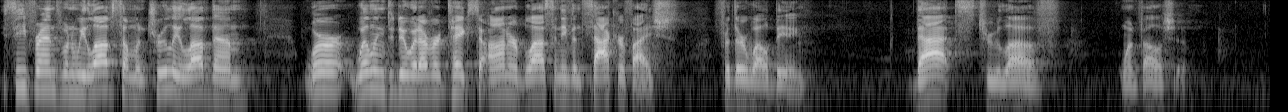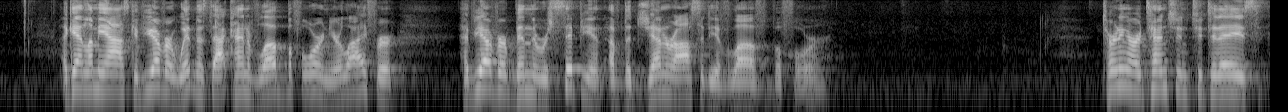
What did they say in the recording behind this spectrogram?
You see, friends, when we love someone, truly love them, we're willing to do whatever it takes to honor, bless, and even sacrifice for their well being. That's true love, one fellowship. Again, let me ask have you ever witnessed that kind of love before in your life? Or have you ever been the recipient of the generosity of love before? Turning our attention to today's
